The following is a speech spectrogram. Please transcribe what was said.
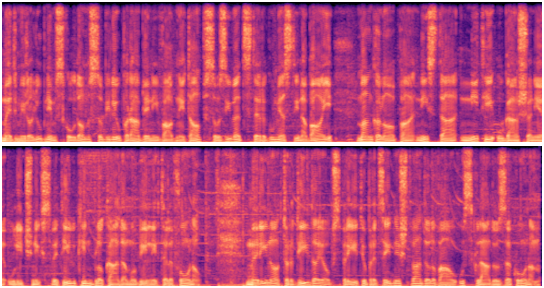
Med miroljubnim shodom so bili uporabljeni vodni top, sozivec ter gumijasti naboji, manjkalo pa nista niti ugašanje uličnih svetilk in blokada mobilnih telefonov. Merino trdi, da je ob sprejetju predsedništva deloval v skladu z zakonom,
